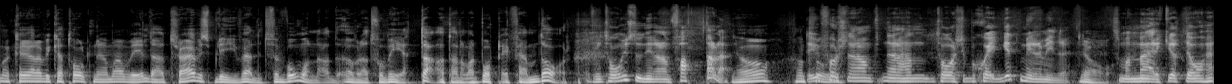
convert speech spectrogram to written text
man kan göra vilka tolkningar man vill där. Travis blir ju väldigt förvånad över att få veta att han har varit borta i fem dagar. För det tar ju en stund innan han fattar det. Ja, han Det är ju tror... först när han, när han tar sig på skägget mer eller mindre. Ja. Som man märker att har,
